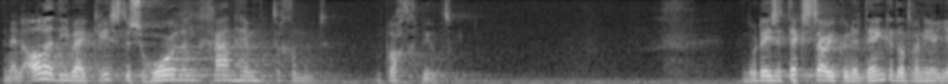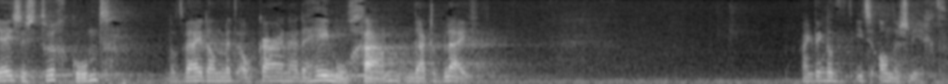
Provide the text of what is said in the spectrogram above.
En en alle die bij Christus horen, gaan hem tegemoet. Een prachtig beeld. En door deze tekst zou je kunnen denken dat wanneer Jezus terugkomt, dat wij dan met elkaar naar de hemel gaan om daar te blijven. Maar ik denk dat het iets anders ligt.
